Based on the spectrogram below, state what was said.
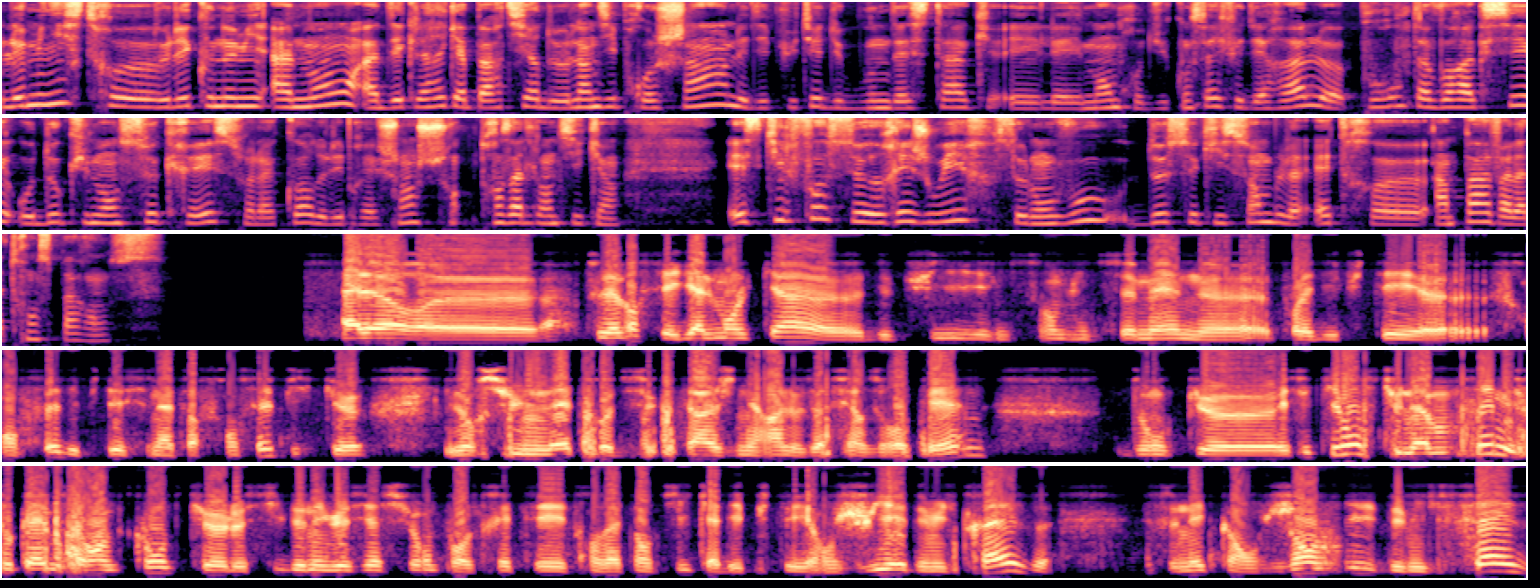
Le ministre de l'économie allemand a déclaré qu'à partir de lundi prochain, les députés du Bundestag et les membres du Conseil fédéral pourront avoir accès aux documents secrets sur l'accord de libre-échange transatlantique. Est-ce qu'il faut se réjouir, selon vous, de ce qui semble être euh, un pas vers la transparence? Alors, euh, tout d'abord, c'est également le cas euh, depuis, il me semble, une semaine pour les députés français, députés et sénateurs français, puisqu'ils ont reçu une lettre du secrétaire général aux affaires européennes donc euh, effectivement, c'est une avancée, mais il faut quand même se rendre compte que le cycle de négociation pour le traité transatlantique a débuté en juillet 2013. Ce n'est qu'en janvier 2016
